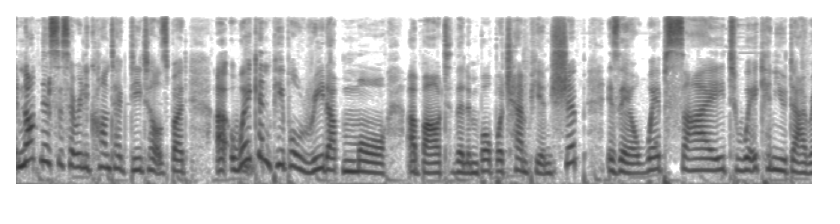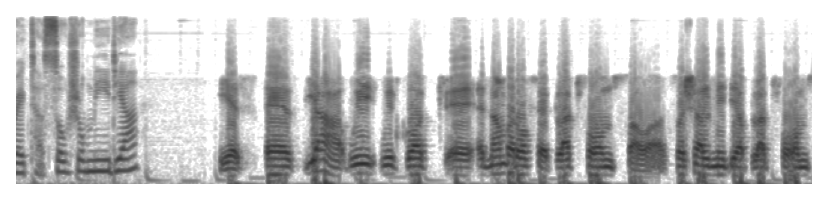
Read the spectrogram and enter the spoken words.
not necessarily contact details, but uh, where can people read up more about the Limpopo Championship? Is there a website? Where can you direct us? Social media? Yes. Uh, yeah, we, we've got uh, a number of uh, platforms, our social media platforms.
